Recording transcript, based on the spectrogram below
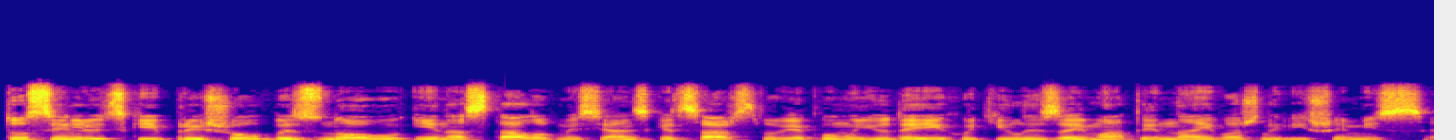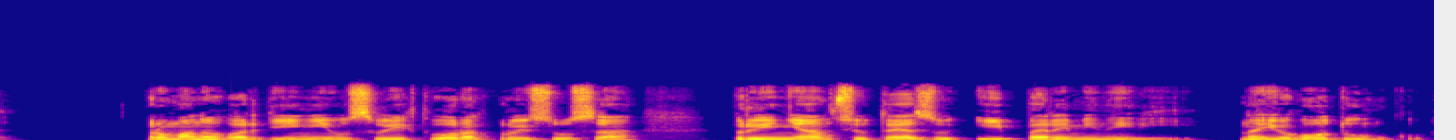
то син людський прийшов би знову і настало б месіанське царство, в якому юдеї хотіли займати найважливіше місце. Романо Гвардіні у своїх творах про Ісуса прийняв цю тезу і перемінив її. На його думку,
